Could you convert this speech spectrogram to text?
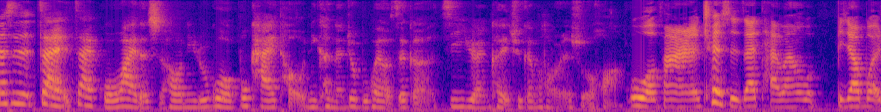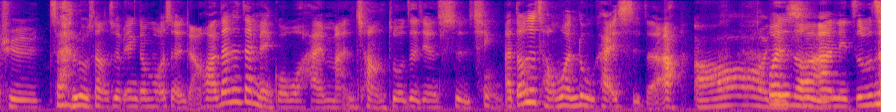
但是在在国外的时候，你如果不开头，你可能就不会有这个机缘可以去跟不同人说话。我反而确实在台湾，我比较不会去 在路上随便跟陌生人讲话。但是在美国，我还蛮常做这件事情啊，都是从问路开始的啊。哦，问说啊，你知不知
